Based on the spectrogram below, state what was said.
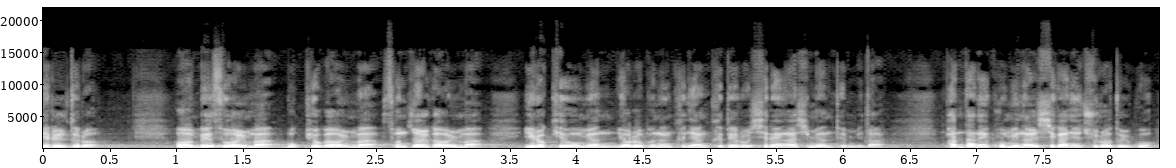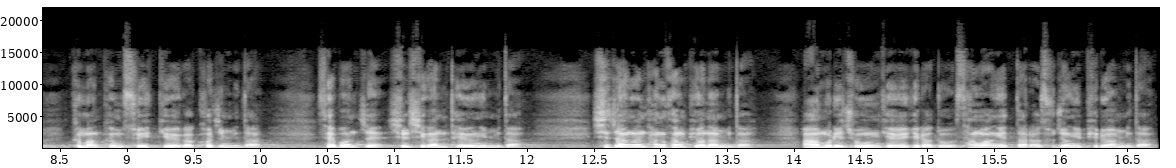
예를 들어 어, 매수 얼마, 목표가 얼마, 손절가 얼마 이렇게 오면 여러분은 그냥 그대로 실행하시면 됩니다. 판단에 고민할 시간이 줄어들고 그만큼 수익 기회가 커집니다. 세 번째, 실시간 대응입니다. 시장은 항상 변합니다. 아무리 좋은 계획이라도 상황에 따라 수정이 필요합니다.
